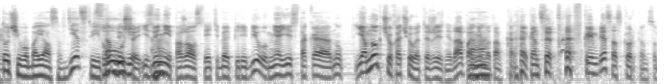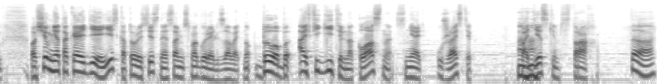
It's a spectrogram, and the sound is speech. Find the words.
Кто чего боялся в детстве. и там люди- Слушай, извини, пожалуйста, я тебя перебил. У меня есть такая, ну, я много чего хочу в этой жизни, да, помимо Ага. там концерта в Кремле со Скорпионсом. Вообще у меня такая идея есть, которую, естественно, я сам не смогу реализовать. Но было бы офигительно классно снять ужастик по Ага. детским страхам. Так.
